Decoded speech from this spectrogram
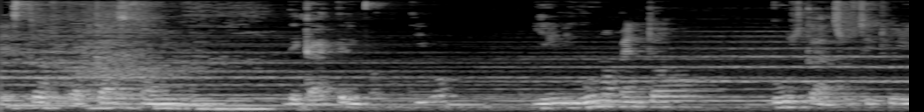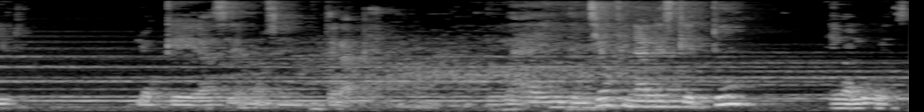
estos podcasts son de carácter informativo y en ningún momento buscan sustituir lo que hacemos en terapia. La intención final es que tú evalúes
